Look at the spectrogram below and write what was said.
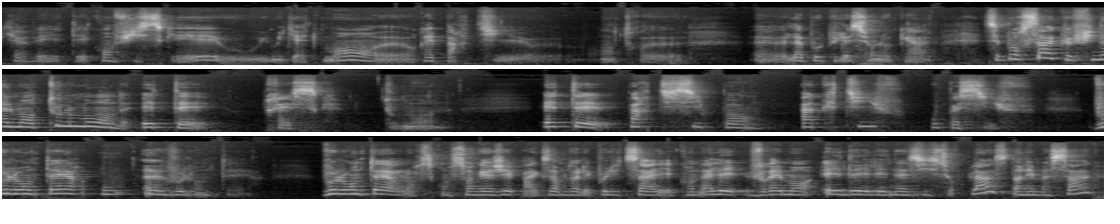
qui avaient été confisqués ou immédiatement euh, répartis euh, entre euh, la population locale. C'est pour ça que finalement tout le monde était, presque tout le monde, était participant actif ou passif, volontaire ou involontaire. Volontaire lorsqu'on s'engageait par exemple dans les polizei et qu'on allait vraiment aider les nazis sur place dans les massacres,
